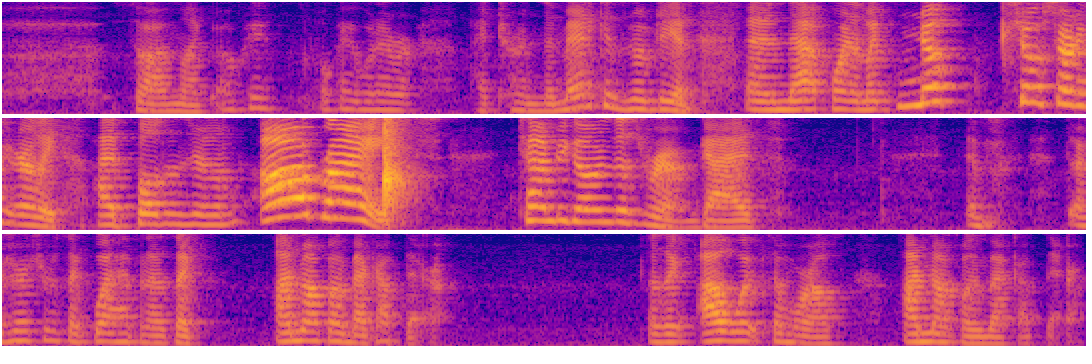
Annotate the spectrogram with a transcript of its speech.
so I'm like, okay, okay, whatever. I turned, the mannequins moved again. And at that point, I'm like, nope, show starting early. I bolt downstairs. I'm all right, time to go into this room, guys. And the director was like, what happened? I was like, I'm not going back up there. I was like, I'll wait somewhere else. I'm not going back up there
